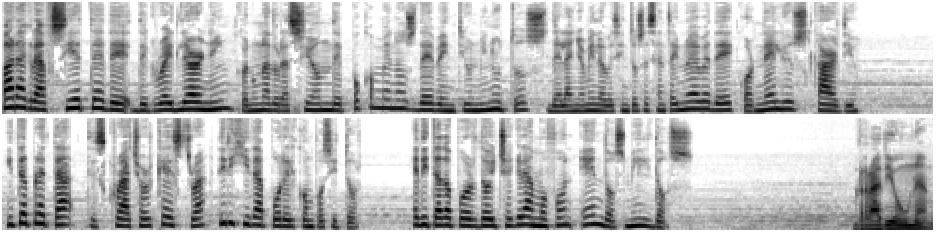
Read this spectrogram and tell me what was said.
Paragraph 7 de The Great Learning, con una duración de poco menos de 21 minutos, del año 1969 de Cornelius Cardew. Interpreta The Scratch Orchestra, dirigida por el compositor. Editado por Deutsche Grammophon en 2002. Radio UNAM.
